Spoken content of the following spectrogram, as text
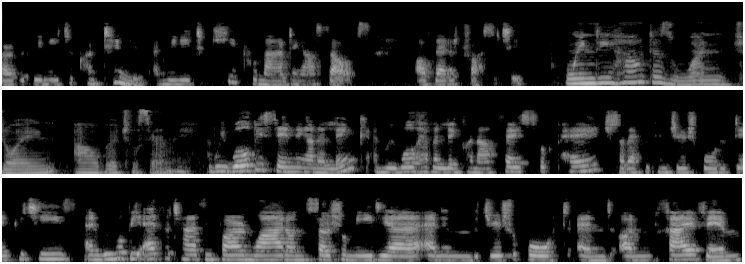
COVID, we need to continue and we need to keep reminding ourselves of that atrocity. Wendy, how does one join our virtual ceremony? We will be sending out a link and we will have a link on our Facebook page, South African Jewish Board of Deputies, and we will be advertising far and wide on social media and in the Jewish Report and on Chai FM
